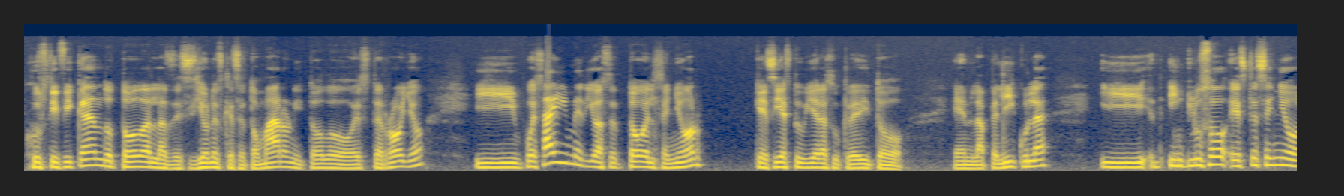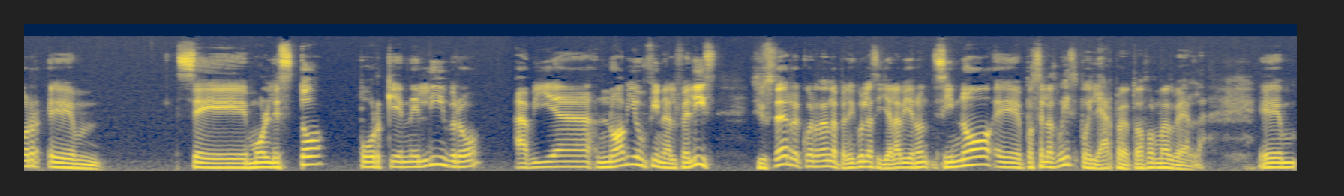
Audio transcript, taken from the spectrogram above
justificando todas las decisiones que se tomaron y todo este rollo. Y pues ahí medio aceptó el señor que sí estuviera su crédito en la película. Y incluso este señor em, se molestó porque en el libro había no había un final feliz si ustedes recuerdan la película, si ya la vieron, si no, eh, pues se las voy a spoilear, pero de todas formas véanla. Em,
